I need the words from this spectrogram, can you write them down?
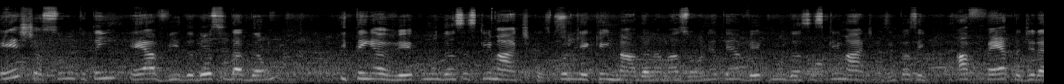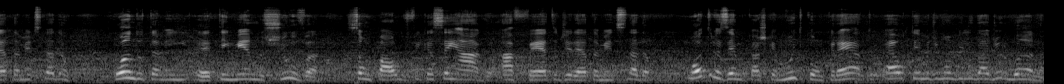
Este assunto tem, é a vida do cidadão e tem a ver com mudanças climáticas, porque Sim. queimada na Amazônia tem a ver com mudanças climáticas. Então, assim, afeta diretamente o cidadão. Quando também é, tem menos chuva, São Paulo fica sem água, afeta diretamente o cidadão. O outro exemplo que eu acho que é muito concreto é o tema de mobilidade urbana.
